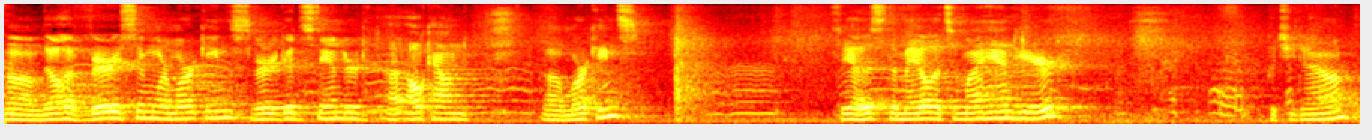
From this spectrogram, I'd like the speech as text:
Um, they all have very similar markings, very good standard uh, Elkhound uh, markings. So yeah, this is the male that's in my hand here. Put you down.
